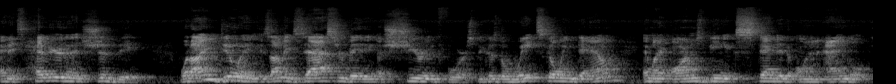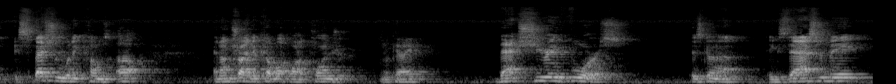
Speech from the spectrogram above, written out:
and it's heavier than it should be, what I'm doing is I'm exacerbating a shearing force because the weight's going down and my arm's being extended on an angle, especially when it comes up and I'm trying to come up on a plunger, okay? That shearing force is gonna exacerbate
